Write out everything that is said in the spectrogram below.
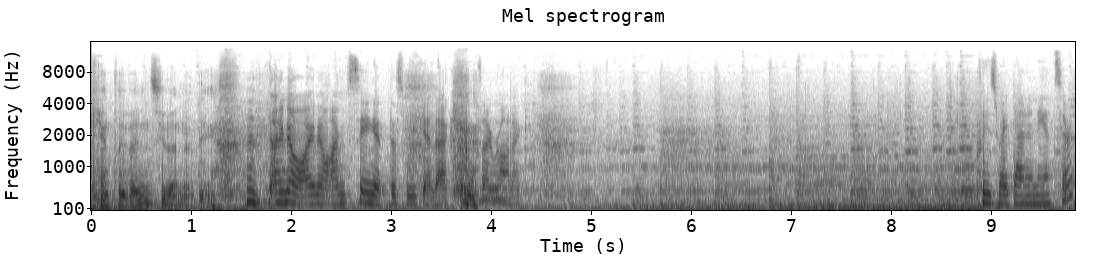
Can't believe I didn't see that movie. I know, I know. I'm seeing it this weekend, actually. It's ironic. Please write down an answer.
